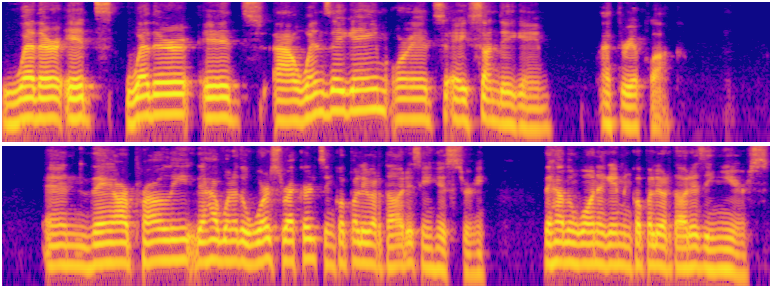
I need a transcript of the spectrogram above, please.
whether it's whether it's a Wednesday game or it's a Sunday game at three o'clock. And they are probably they have one of the worst records in Copa Libertadores in history. They haven't won a game in Copa Libertadores in years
